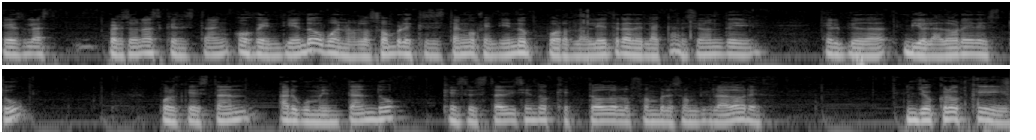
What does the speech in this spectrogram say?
es las personas que se están ofendiendo bueno los hombres que se están ofendiendo por la letra de la canción de el violador eres tú porque están argumentando que se está diciendo que todos los hombres son violadores. Yo creo que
